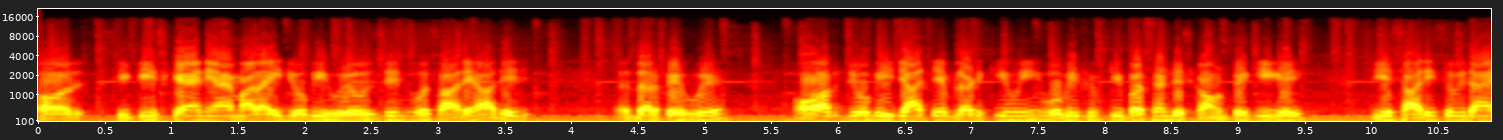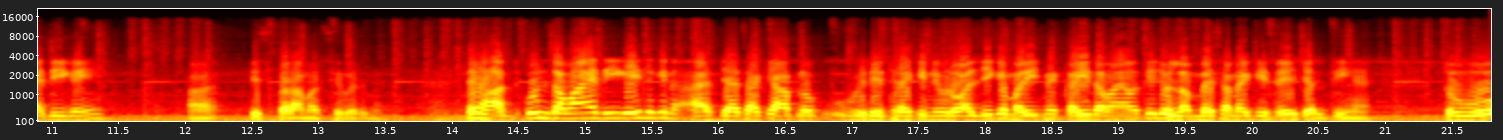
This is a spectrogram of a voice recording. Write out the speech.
और सीटी स्कैन या एमआरआई जो भी हुए उस दिन, वो सारे आधे दर पे हुए। और जो भी जांचें ब्लड की हुई, वो भी 50 परसेंट डिस्काउंट पे की गई। तो ये सारी सुविधाएँ दी गई हाँ, इस परामर्श शिविर में। नहीं हाँ कुछ दवाएँ दी गई लेकिन जैसा कि आप लोग विदित है कि न्यूरोलॉजी के मरीज़ में कई दवाएँ होती है जो लंबे समय की से चलती हैं। तो वो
